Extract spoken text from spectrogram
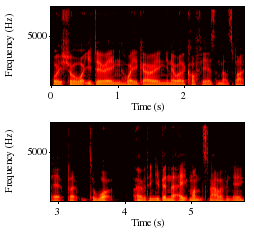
always sure what you're doing, where you're going, you know where the coffee is, and that's about it. But so what? I think you've been there eight months now, haven't you,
